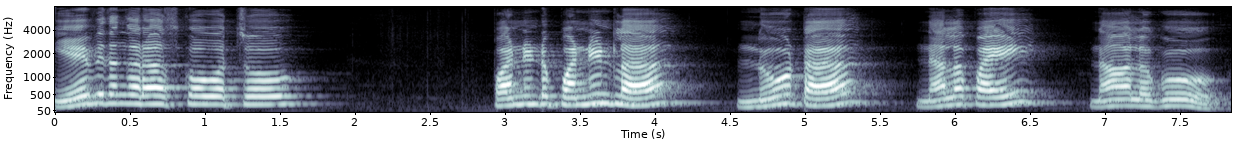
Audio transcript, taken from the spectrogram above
ఏ విధంగా రాసుకోవచ్చు? పన్నెండు పన్నెండుల నూట నలభై నాలుగు.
